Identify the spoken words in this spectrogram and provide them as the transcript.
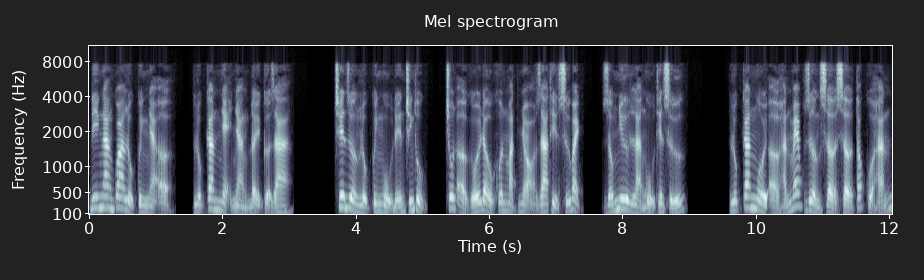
Đi ngang qua lục quỳnh nhà ở, lục can nhẹ nhàng đẩy cửa ra. Trên giường lục quỳnh ngủ đến chính thục, chôn ở gối đầu khuôn mặt nhỏ ra thịt sứ bạch, giống như là ngủ thiên sứ. Lục can ngồi ở hắn mép giường sờ sờ tóc của hắn,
